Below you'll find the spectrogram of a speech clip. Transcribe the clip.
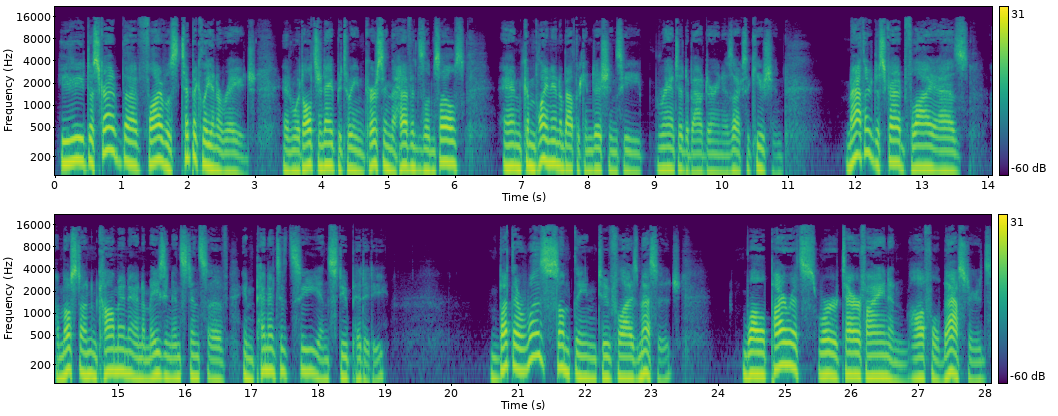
he described that Fly was typically in a rage and would alternate between cursing the heavens themselves and complaining about the conditions he ranted about during his execution. Mather described Fly as a most uncommon and amazing instance of impenitency and stupidity. But there was something to Fly's message. While pirates were terrifying and awful bastards,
